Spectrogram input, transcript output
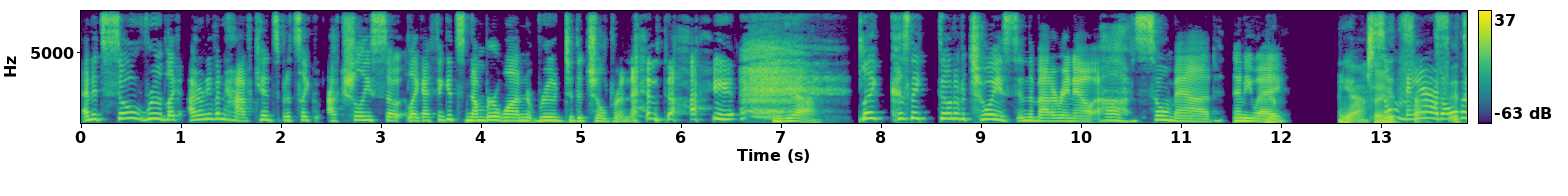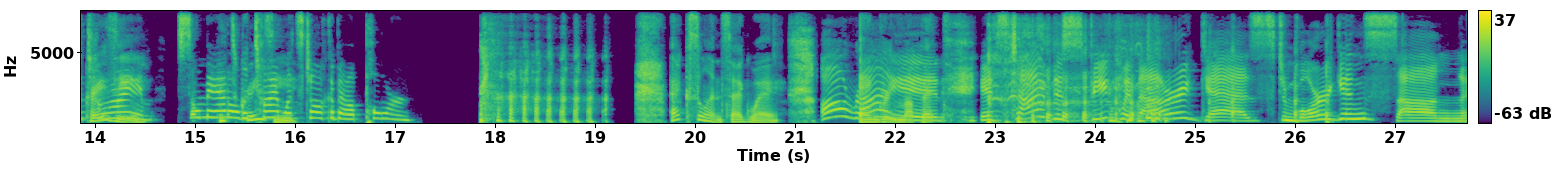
And it's so rude. Like I don't even have kids, but it's like actually so like I think it's number one rude to the children. And I yeah. Like because they don't have a choice in the matter right now. Ah, I'm so mad. Anyway. Yeah. Same. So It mad sucks. all It's the crazy. time. So mad It's all the crazy. time. Let's talk about porn. Excellent segue. All right. Angry. Muppet. It's time to speak with our guest, Morgan Sung.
